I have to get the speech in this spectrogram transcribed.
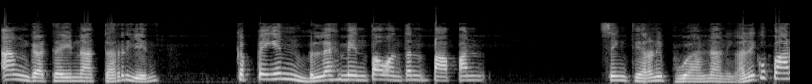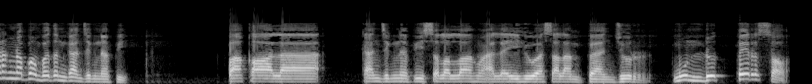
anggadai nadarin kepengin beleh mento wonten papan sing diarani buana nih. Niku parang napa mboten Kanjeng Nabi? Faqala Kanjeng Nabi sallallahu alaihi wasallam banjur mundut perso.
